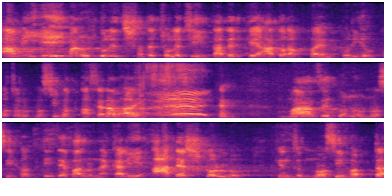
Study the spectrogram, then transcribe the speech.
আমি এই মানুষগুলির সাথে চলেছি তাদেরকে আদর আপ্যায়ন করিও। কত নসিহত আছে না ভাই? মা যে কোনো নসিহত দিতে পারল না খালি আদেশ করল কিন্তু নসিহতটা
